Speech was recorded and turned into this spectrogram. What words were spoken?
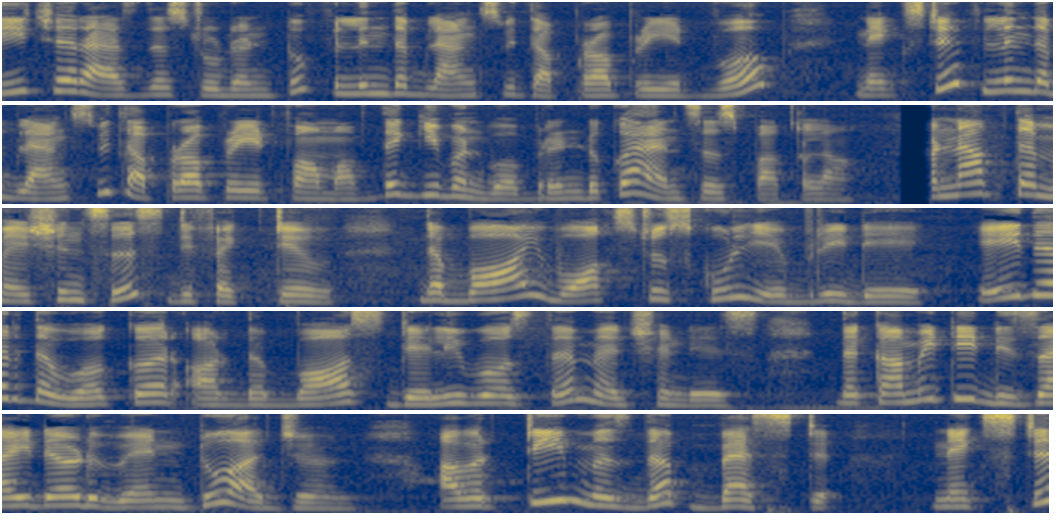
டீச்சர் ஆஸ் த ஸ்டூடெண்ட் டு fill in the blanks with appropriate verb நெக்ஸ்ட்டு fill in the blanks with appropriate form of the given verb ரெண்டுக்கும் ஆன்சர்ஸ் பார்க்கலாம் ஒன் ஆஃப் த மெஷின்ஸ் இஸ் டிஃபெக்டிவ் த பாய் வாக்ஸ் டு ஸ்கூல் எவ்ரி டே எய்தர் த ஒர்க்கர் ஆர் த பாஸ் டெலிவர்ஸ் த மெர்ச்சன்டைஸ் த கமிட்டி டிசைடட் வென் டு அஜர்ன் அவர் டீம் இஸ் த பெஸ்ட் நெக்ஸ்ட்டு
